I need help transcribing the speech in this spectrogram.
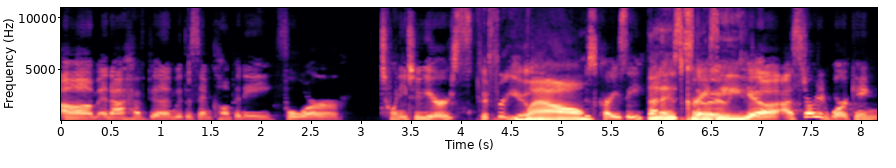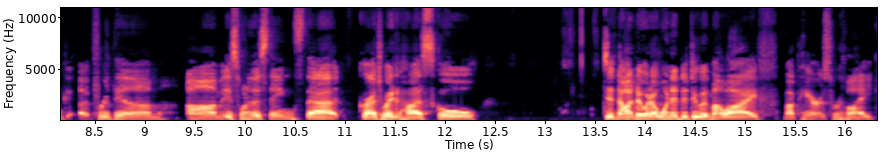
Um, and I have been with the same company for 22 years. Good for you. wow, It's crazy. that is crazy. So, yeah, I started working uh, for them. Um, it's one of those things that graduated high school, did not know what I wanted to do with my life. My parents were like,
